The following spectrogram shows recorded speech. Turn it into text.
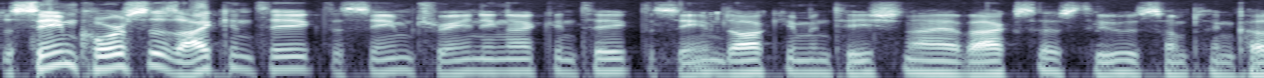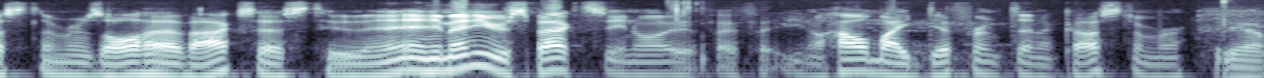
The same courses I can take, the same training I can take, the same documentation I have access to is something customers all have access to. And, and in many respects, you know, if, if you know, how am I different than a customer? yeah,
